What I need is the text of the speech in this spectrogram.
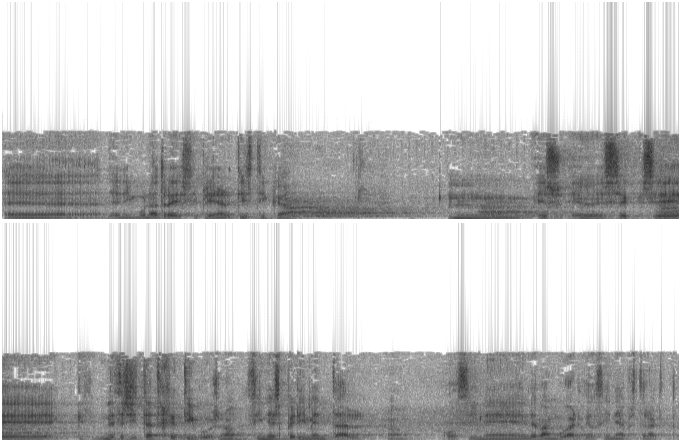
de ninguna otra disciplina artística, mm, es- se- necesita adjetivos, ¿no? Cine experimental, ¿no? O cine de vanguardia, o cine abstracto.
